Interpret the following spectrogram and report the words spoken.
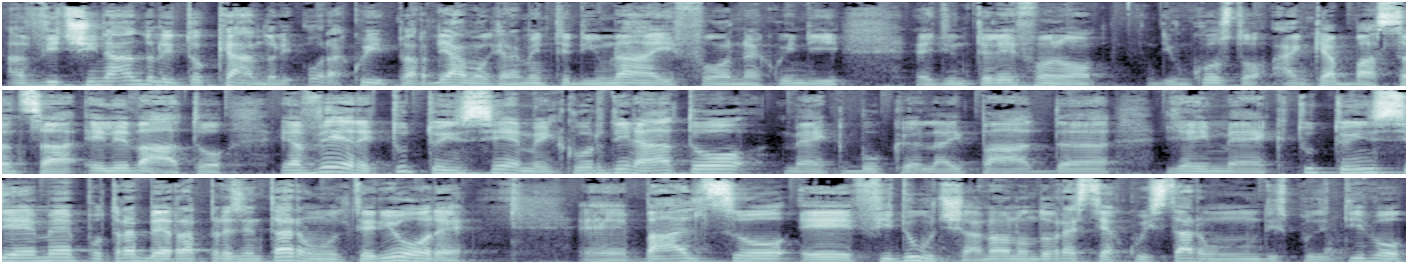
avvicinandoli, toccandoli. Ora qui parliamo chiaramente di un iPhone, quindi eh, di un telefono di un costo anche abbastanza elevato e avere tutto insieme il coordinato MacBook, l'iPad, gli iMac, tutto insieme potrebbe rappresentare un ulteriore eh, balzo e fiducia, no? non dovresti acquistare un, dispositivo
